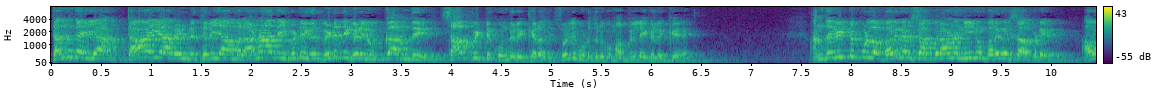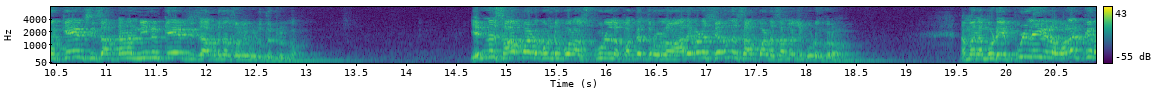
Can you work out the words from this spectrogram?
தந்தையார் தாயார் என்று தெரியாமல் அனாதை விடுதிகளில் உட்கார்ந்து சாப்பிட்டுக் கொண்டிருக்கிறது. சொல்லி கொடுத்துருக்குமா பிள்ளைகளுக்கு? அந்த வீட்டுக்குள்ள பர்கர் சாப்பிட்றானா நீனும் பர்கர் சாப்பிடு. அவன் கேஎஃப்சி சாப்பிட்டானா நீனும் கேஎஃப்சி சாப்பிட தான் சொல்லி கொடுத்துட்டு இருக்கோம் என்ன சாப்பாடு கொண்டு போறோம் ஸ்கூல்ல பக்கத்தில் உள்ளவன்? அதை விட சிறந்த சாப்பாடு சமைச்சு கொடுக்குறோம். நம்ம நம்முடைய பிள்ளைகளை வளர்க்கிற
